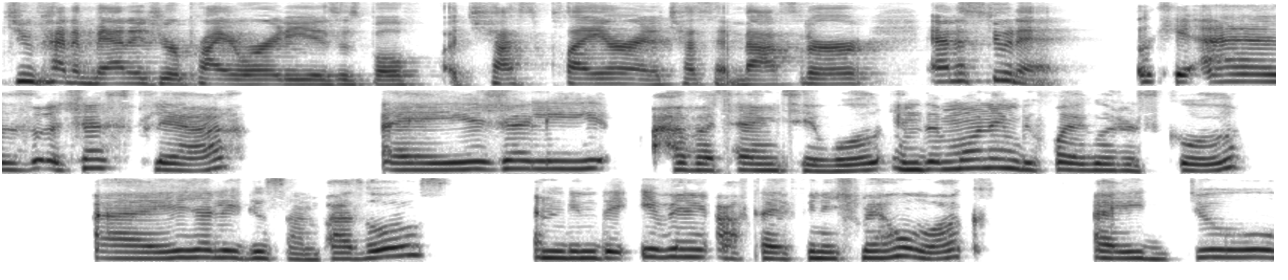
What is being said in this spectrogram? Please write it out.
do you kind of manage your priorities as both a chess player and a chess ambassador and a student? Okay, as a chess player, I usually have a timetable. In the morning before I go to school, I usually do some puzzles. And in the evening after I finish my homework, I do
